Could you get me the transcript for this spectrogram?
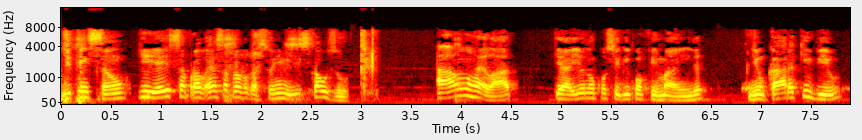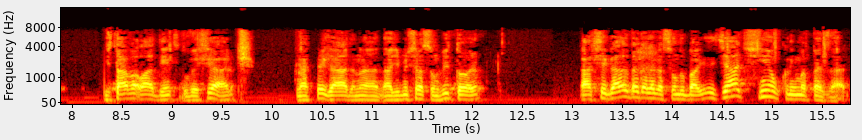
de tensão que essa, essa provocação Vinícius causou. Há um relato, que aí eu não consegui confirmar ainda, de um cara que viu, estava lá dentro do vestiário, na pegada, na, na administração do Vitória. A chegada da delegação do Bahia já tinha um clima pesado.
